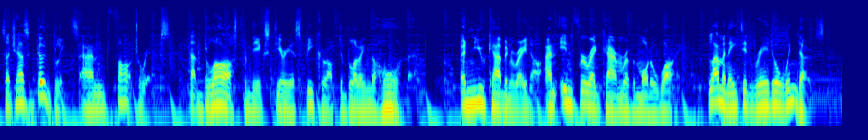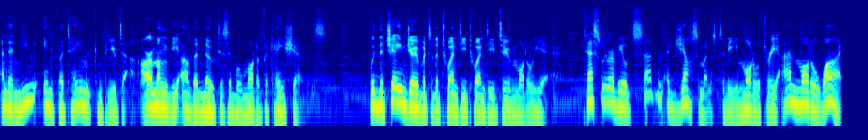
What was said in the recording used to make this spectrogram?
such as goat bleats and fart rips that blast from the exterior speaker after blowing the horn a new cabin radar, an infrared camera for Model Y, laminated rear door windows, and a new infotainment computer are among the other noticeable modifications. With the changeover to the 2022 model year, Tesla revealed certain adjustments to the Model 3 and Model Y,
